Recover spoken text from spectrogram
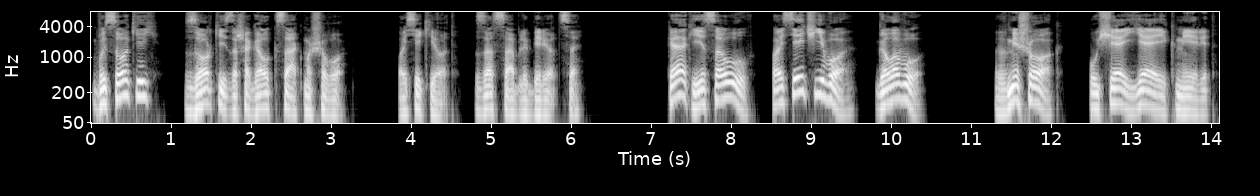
Высокий, зоркий зашагал к Сакмышеву. Посекет, за саблю берется. «Как, Есаул, посечь его, голову?» «В мешок, пущай яик мерит,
